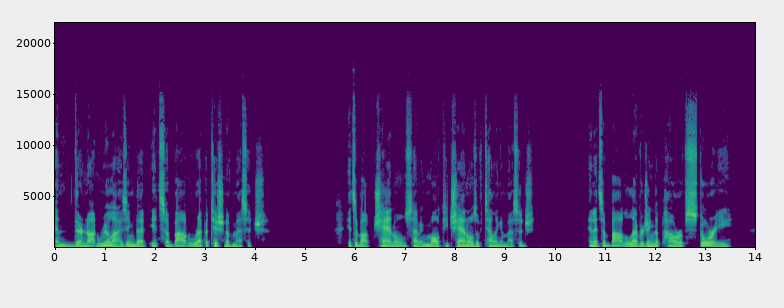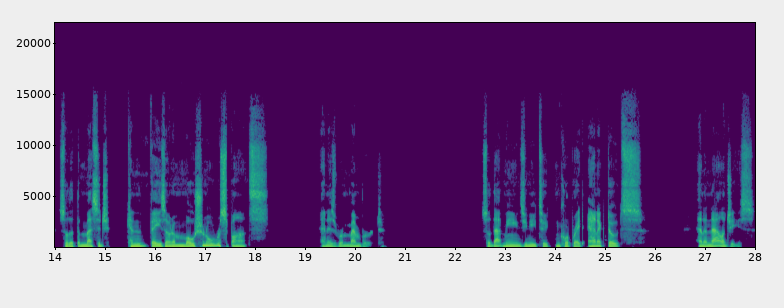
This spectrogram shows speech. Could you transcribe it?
and they're not realizing that it's about repetition of message. It's about channels, having multi channels of telling a message. And it's about leveraging the power of story so that the message conveys an emotional response and is remembered. So that means you need to incorporate anecdotes and analogies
